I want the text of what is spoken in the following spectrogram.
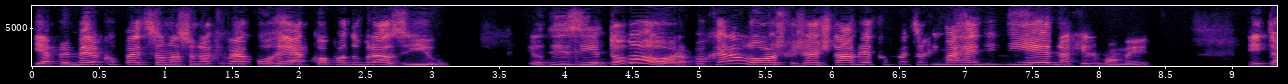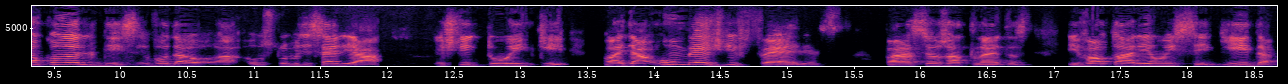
E a primeira competição nacional que vai ocorrer é a Copa do Brasil. Eu dizia toda hora, porque era lógico, já estava a competição que mais rende dinheiro naquele momento. Então, quando ele disse, vou dar, os clubes de Série A instituem que vai dar um mês de férias para seus atletas e voltariam em seguida,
